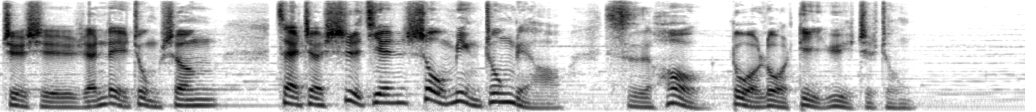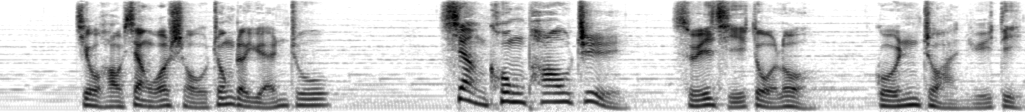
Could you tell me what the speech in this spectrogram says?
致使人类众生在这世间寿命终了，死后堕落地狱之中。”就好像我手中的圆珠，向空抛掷，随即堕落，滚转于地，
